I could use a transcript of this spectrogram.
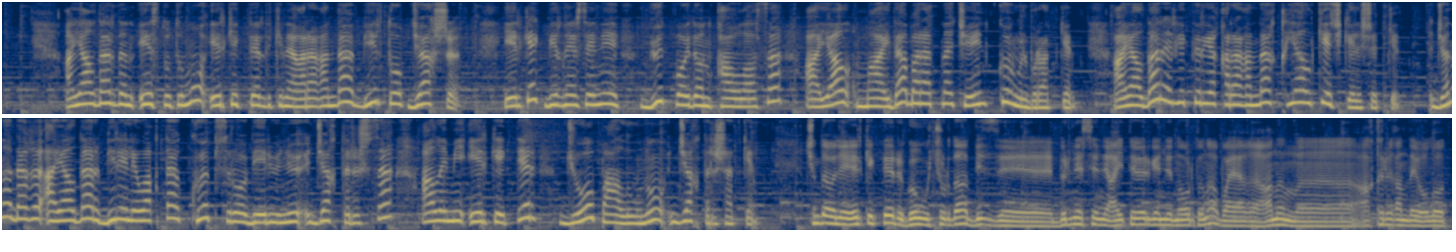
аялдардын эс тутуму эркектердикине караганда бир топ жакшы. Эркек бир нерсени бүт бойдон кабыл алса аял майда баратына чейин көңүл бурат экен аялдар эркектерге караганда кыялкеч келишет экен жана дагы аялдар бир эле убакта көп суроо берүүнү жактырышса ал эми эркектер жооп алууну жактырышат экен чындап эле эркектер көп учурда биз э, бир нерсени айта бергендин ордуна баягы анын э, акыры кандай болот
